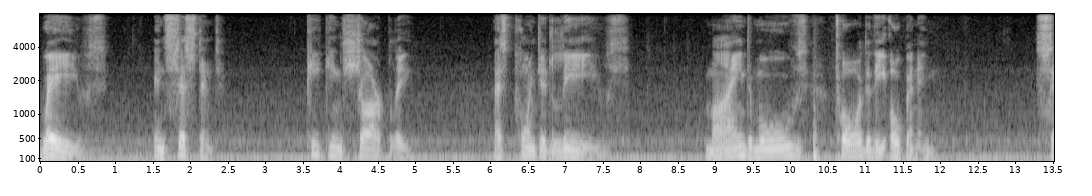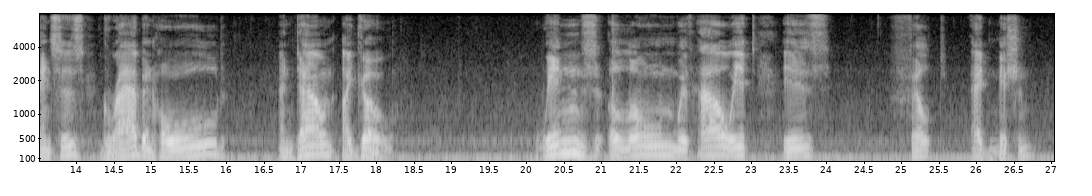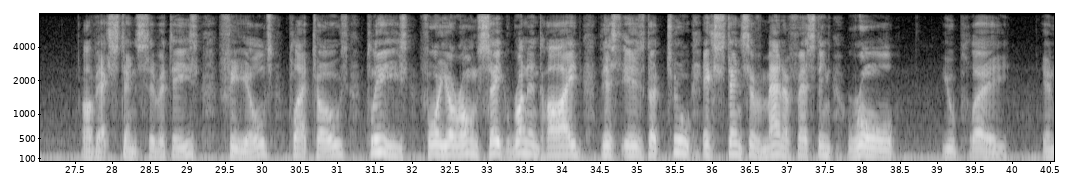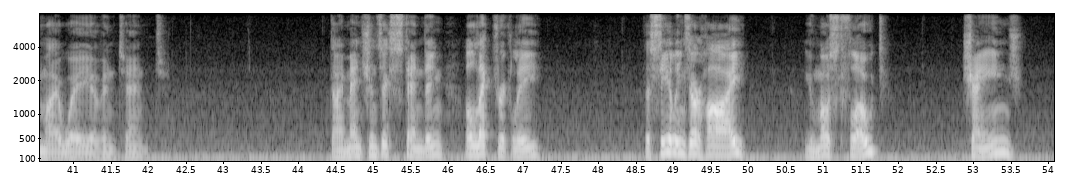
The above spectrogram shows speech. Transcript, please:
Waves, insistent, peaking sharply as pointed leaves. Mind moves toward the opening. Senses grab and hold, and down I go. Winds alone with how it is felt admission of extensivities, fields, plateaus. Please, for your own sake, run and hide. This is the too extensive manifesting role you play in my way of intent. Dimensions extending electrically. The ceilings are high. You must float, change,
